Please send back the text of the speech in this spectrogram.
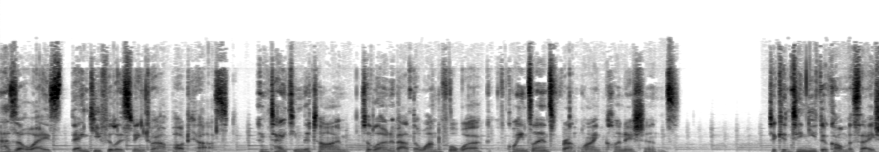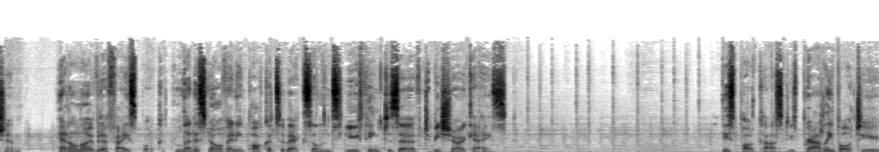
As always, thank you for listening to our podcast and taking the time to learn about the wonderful work of Queensland's frontline clinicians. To continue the conversation, head on over to Facebook and let us know of any pockets of excellence you think deserve to be showcased. This podcast is proudly brought to you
